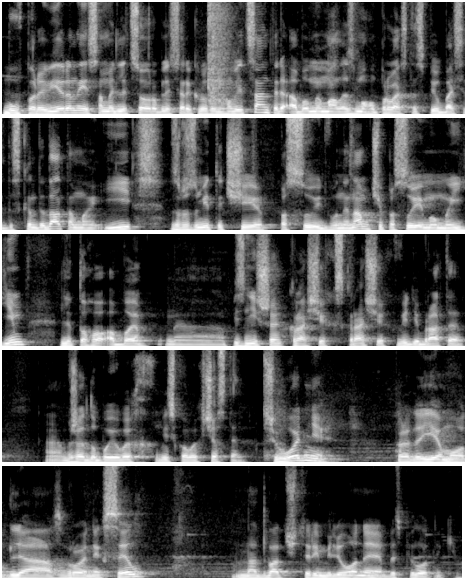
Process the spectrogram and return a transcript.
був перевірений. Саме для цього робляться рекрутингові центри, аби ми мали змогу провести співбесіди з кандидатами і зрозуміти, чи пасують вони нам, чи пасуємо ми їм, для того, аби е, пізніше кращих з кращих відібрати е, вже до бойових військових частин. Сьогодні передаємо для Збройних сил на 24 мільйони безпілотників.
